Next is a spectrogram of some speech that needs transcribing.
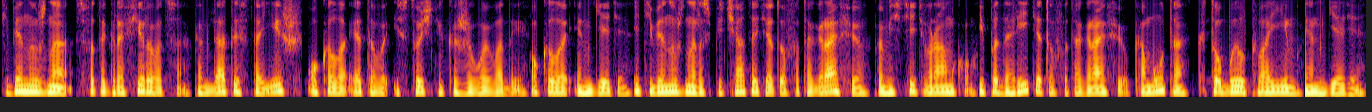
тебе нужно сфотографироваться, когда ты стоишь около этого источника живой воды, около Энгети, и тебе нужно распечатать эту фотографию, поместить в рамку и подарить эту фотографию кому-то, кто был твоим Энгети.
